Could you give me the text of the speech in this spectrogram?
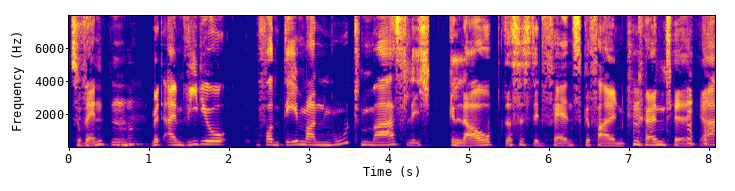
zu wenden mit einem Video, von dem man mutmaßlich glaubt, dass es den Fans gefallen könnte, ja.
